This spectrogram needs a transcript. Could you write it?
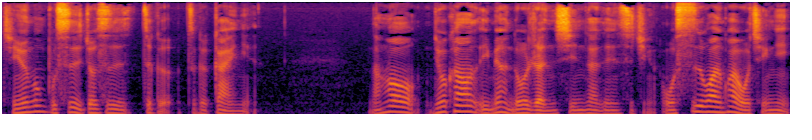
请员工不是就是这个这个概念。然后你会看到里面很多人心在这件事情。我四万块，我请你，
